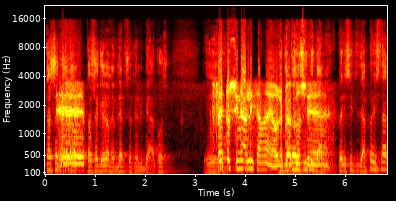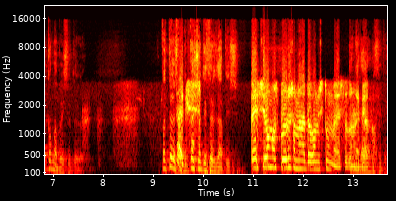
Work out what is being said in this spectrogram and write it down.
Τόσο, ε, καιρό, τόσο καιρό δεν βλέπεις ότι ο Ολυμπιακός. Ε, Φέτος είναι αλήθεια, ναι. Ο γιατί Ολυμπιακός... Πέρυσι τι ε, ήταν. Πέρυσι τι ήταν; Πέρυσι ήταν ακόμα περισσότερο. Μα τέλος πάντων, Εντάξει. πες ό,τι θέλει να πεις. Πέρσι όμως μπορούσαμε να ανταγωνιστούμε στον Τι να Ολυμπιακό. ανταγωνιστείτε;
